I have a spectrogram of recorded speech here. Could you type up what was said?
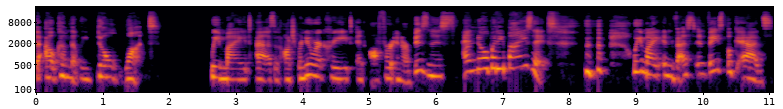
the outcome that we don't want. We might, as an entrepreneur, create an offer in our business and nobody buys it. we might invest in Facebook ads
